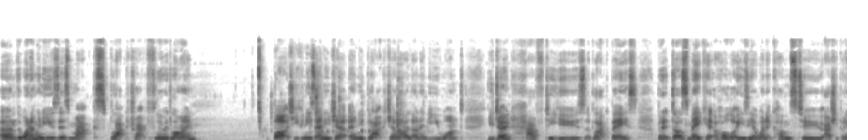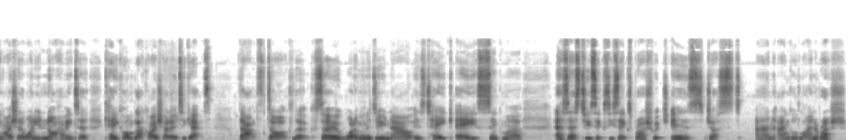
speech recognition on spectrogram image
Um, the one I'm going to use is MAC's Black Track Fluid Line, but you can use any gel, any black gel eyeliner that you want. You don't have to use a black base, but it does make it a whole lot easier when it comes to actually putting eyeshadow on. You're not having to cake on black eyeshadow to get that dark look. So what I'm going to do now is take a Sigma SS266 brush, which is just an angled liner brush.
